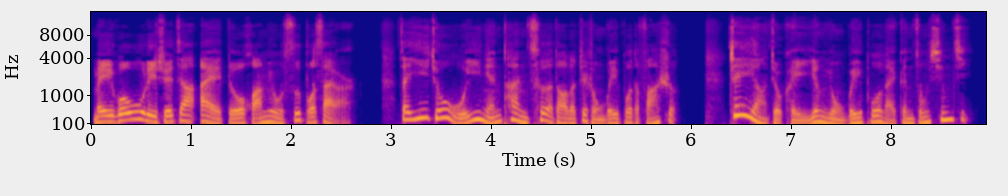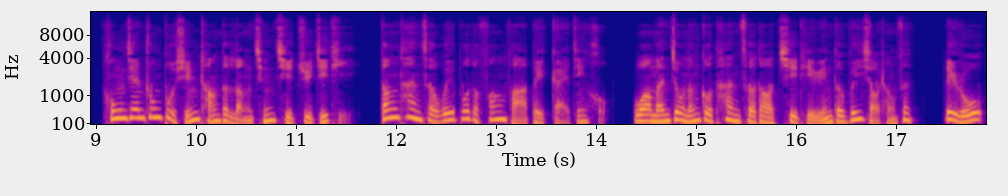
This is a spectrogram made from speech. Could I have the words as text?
美国物理学家爱德华缪斯伯塞尔在一九五一年探测到了这种微波的发射，这样就可以应用微波来跟踪星际空间中不寻常的冷氢气聚集体。当探测微波的方法被改进后，我们就能够探测到气体云的微小成分，例如。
